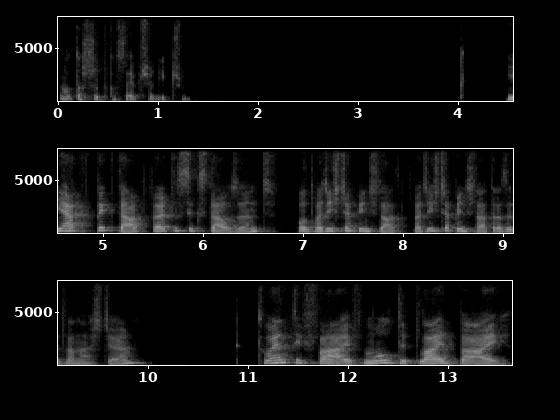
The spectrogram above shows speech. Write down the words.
No to szybko sobie przeliczmy. Jak picked up 36,000 po 25 lat. 25 lat razy 12. 25 multiplied by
